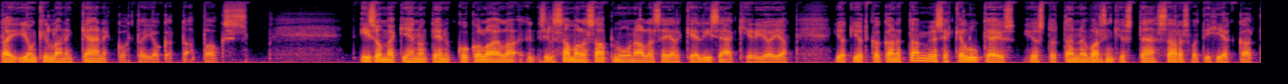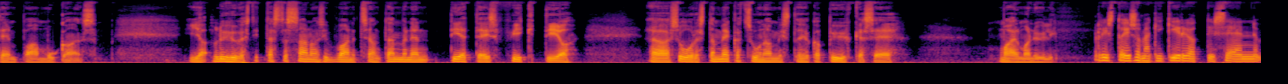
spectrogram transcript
tai jonkinlainen käännekohta joka tapauksessa. Isomäkihän on tehnyt koko lailla sillä samalla sapnuunalla sen jälkeen lisää kirjoja, jotka kannattaa myös ehkä lukea, jos, jos tota, no varsinkin jos tämä Sarasvati hiekkaa tempaa mukaansa. Ja lyhyesti tästä sanoisin vain, että se on tämmöinen tieteisfiktio ää, suuresta megatsunamista, joka pyyhkäsee maailman yli. Risto Isomäki kirjoitti sen?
